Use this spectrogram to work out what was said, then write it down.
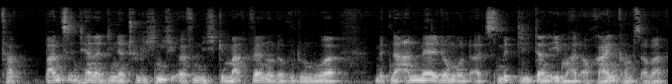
verbandsinterner, die natürlich nicht öffentlich gemacht werden oder wo du nur mit einer Anmeldung und als Mitglied dann eben halt auch reinkommst. Aber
